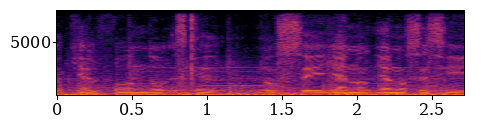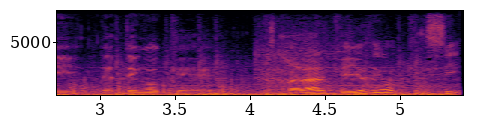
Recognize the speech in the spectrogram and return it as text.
Aquí al fondo, es que no sé, ya no, ya no sé si le tengo que disparar, que yo digo que sí.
